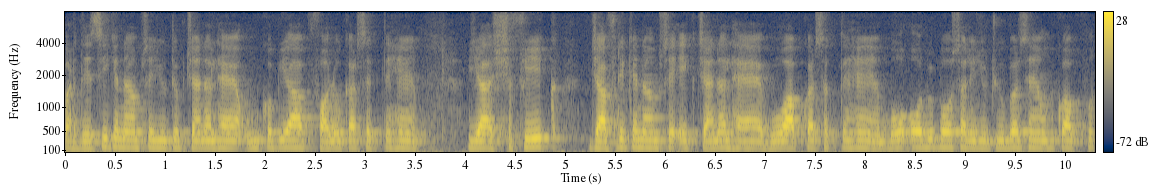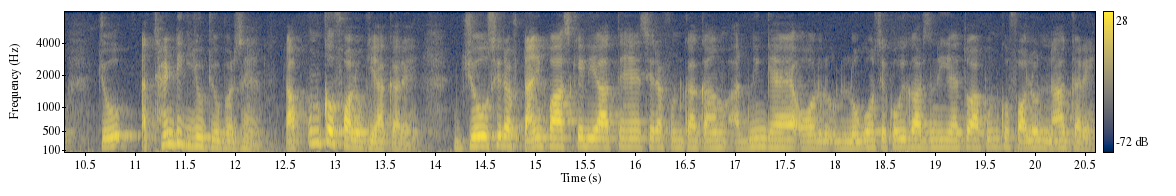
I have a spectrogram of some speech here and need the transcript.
परदेसी के नाम से यूट्यूब चैनल है, उनको भी आप फॉलो कर सकते हैं। या शफीक जाफरी के नाम से एक चैनल है, वो आप कर सकते हैं। वो और भी बहुत सारे यूट्यूबर्स हैं, उनको आप जो अथेंटिक यूट्यूबर्स हैं, आप उनको फॉलो किया करें। जो सिर्फ़ टाइम पास के लिए आते हैं, सिर्फ़ उनका काम अर्निंग है और लोगों से कोई गर्ज नहीं है तो आप उनको फॉलो ना करें।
